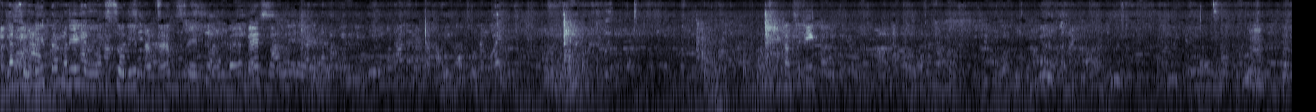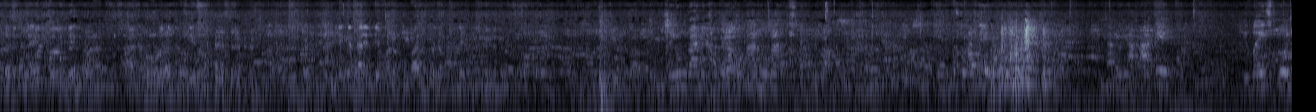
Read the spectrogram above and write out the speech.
Sulit ang day, oh. Sulit ang absent. Best. Awi ko na. Ay, Kapsitik. Hindi ka sana, hindi mo alam kung paano mo yung ganyan ang ano ano nga. Ate, sabi nga, ate, iba yung spoon.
